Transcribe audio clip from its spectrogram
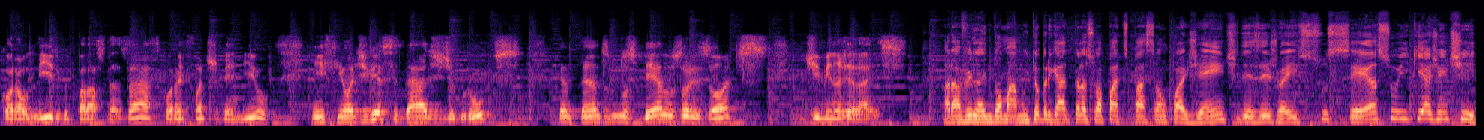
coral lírico do Palácio das Artes, coral infantil juvenil, enfim, uma diversidade de grupos cantando nos belos horizontes de Minas Gerais. Maravilha, Lindomar, muito obrigado pela sua participação com a gente. Desejo aí sucesso e que a gente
